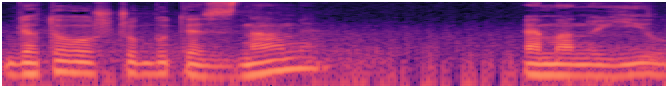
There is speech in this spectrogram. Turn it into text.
Для того, щоб бути з нами, Еммануїл,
